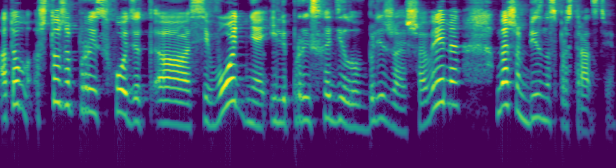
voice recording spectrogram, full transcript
о том, что же происходит э, сегодня или происходило в ближайшее время в нашем бизнес-пространстве.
